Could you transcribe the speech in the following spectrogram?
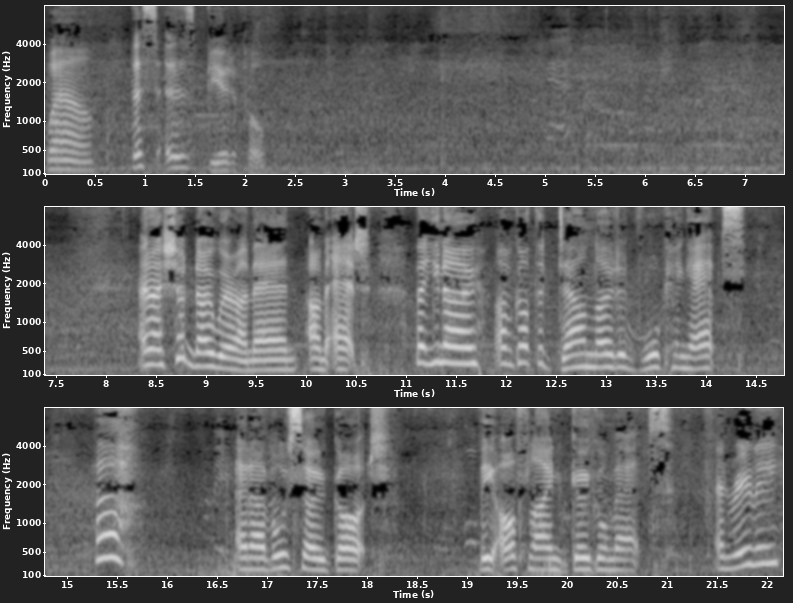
Wow, this is beautiful. And I should know where I'm at, I'm at. But you know, I've got the downloaded walking apps. Oh, and I've also got the offline Google Maps. And really,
